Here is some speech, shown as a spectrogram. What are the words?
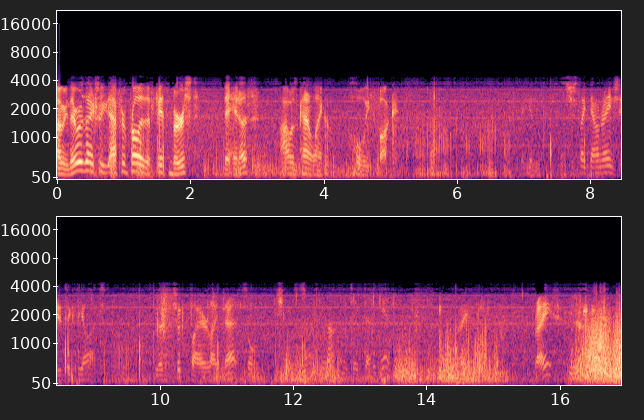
I mean, there was actually after probably the fifth burst that hit us, I was kind of like, holy fuck. It's just like downrange, dude. Take the odds. You already took fire like that, so chances are you're not gonna take that again. Right? Right?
